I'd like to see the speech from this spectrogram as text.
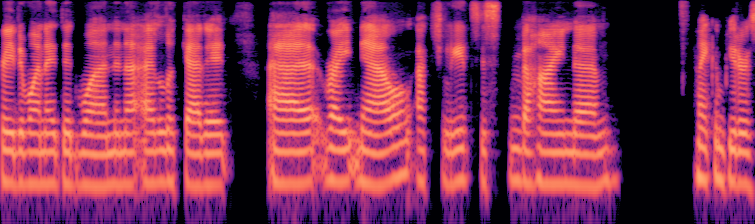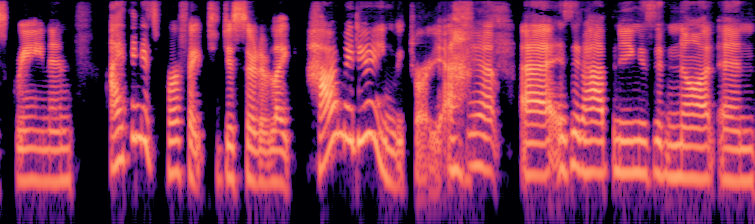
created one, I did one, and I, I look at it uh, right now. Actually, it's just behind um, my computer screen. And I think it's perfect to just sort of like, how am I doing, Victoria? yeah uh, is it happening is it not and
